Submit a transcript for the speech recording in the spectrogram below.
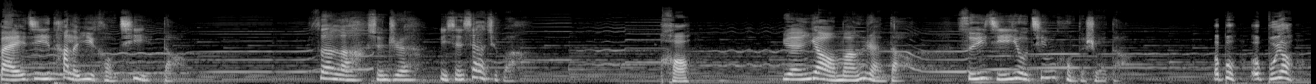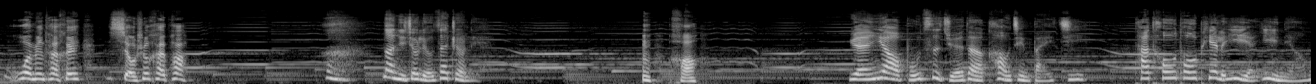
白姬叹了一口气，道：“算了，玄之，你先下去吧。”好。袁耀茫然道，随即又惊恐地说道：“啊不，呃不要，外面太黑，小生害怕。”啊，那你就留在这里。嗯，好。袁耀不自觉地靠近白姬，他偷偷瞥了一眼义娘，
